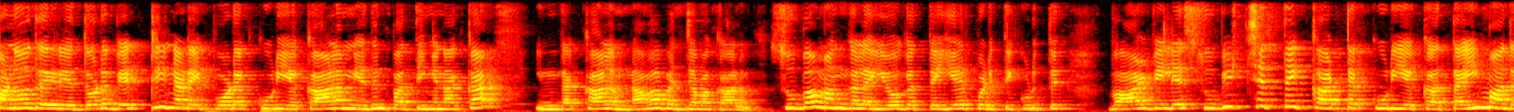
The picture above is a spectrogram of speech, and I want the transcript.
மனோதைரியத்தோட வெற்றி நடை போடக்கூடிய காலம் எதுன்னு பார்த்தீங்கன்னாக்கா இந்த காலம் நவபஞ்சம காலம். சுபமங்கல யோகத்தை ஏற்படுத்தி கொடுத்து வாழ்விலே சுபிட்சத்தை காட்டக்கூடிய க தை மாத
